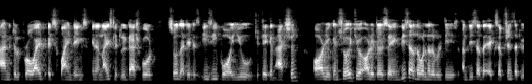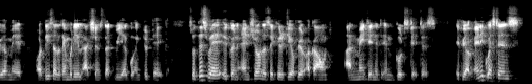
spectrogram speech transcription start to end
and it will provide its findings in a nice little dashboard so that it is easy for you to take an action or you can show it to your auditor saying these are the vulnerabilities and these are the exceptions that we have made or these are the remedial actions that we are going to take. So this way you can ensure the security of your account and maintain it in good status. If you have any questions,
